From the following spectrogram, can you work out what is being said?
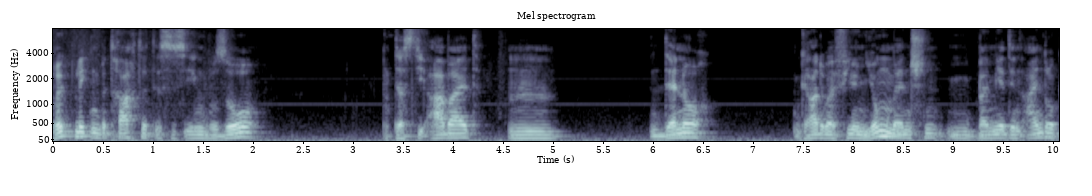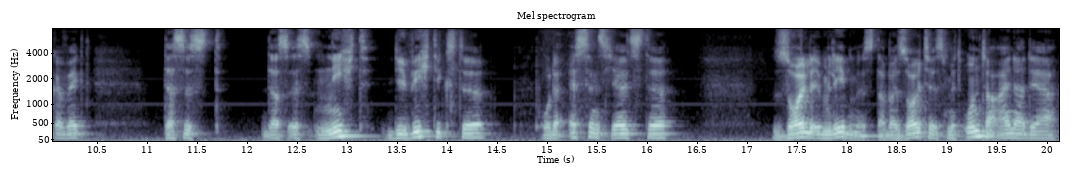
rückblickend betrachtet ist es irgendwo so, dass die Arbeit mh, hm, dennoch gerade bei vielen jungen Menschen bei mir den Eindruck erweckt, dass es, dass es nicht die wichtigste oder essentiellste Säule im Leben ist. Dabei sollte es mitunter einer der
